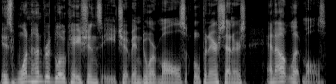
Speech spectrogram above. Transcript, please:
is 100 locations each of indoor malls, open air centers, and outlet malls.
